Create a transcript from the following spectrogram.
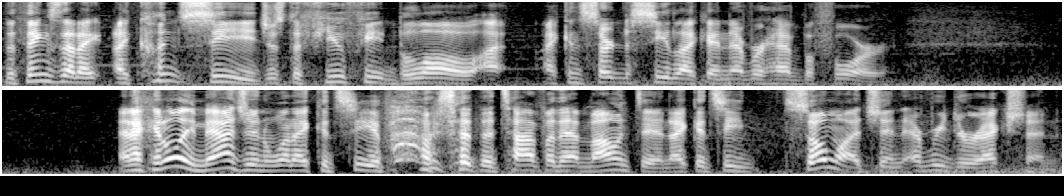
the things that I, I couldn't see just a few feet below, I, I can start to see like I never have before. And I can only imagine what I could see if I was at the top of that mountain. I could see so much in every direction.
